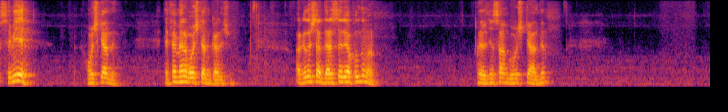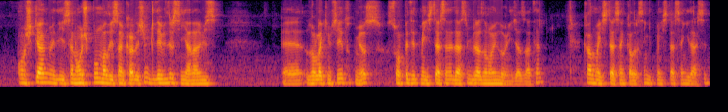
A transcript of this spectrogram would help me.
Semih hoş geldin. Efe merhaba hoş geldin kardeşim. Arkadaşlar dersler yapıldı mı? Elcin Sango hoş geldin. Hoş gelmediysen, hoş bulmadıysan kardeşim gidebilirsin yani hani biz e, zorla kimseyi tutmuyoruz. Sohbet etmek istersen edersin. Birazdan oyun da oynayacağız zaten. Kalmak istersen kalırsın, gitmek istersen gidersin.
